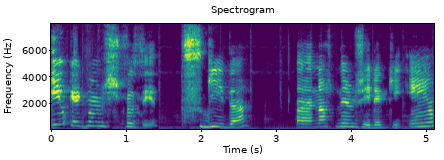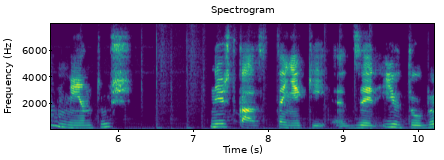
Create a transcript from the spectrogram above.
E o que é que vamos fazer? De seguida, uh, nós podemos ir aqui em elementos. Neste caso, tem aqui a dizer YouTube.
